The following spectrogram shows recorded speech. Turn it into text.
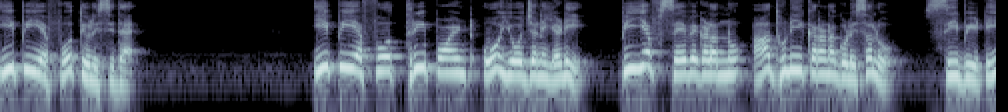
ಇಪಿಎಫ್ಒ ತಿಳಿಸಿದೆ. ಇಪಿಎಫ್ಒ ತ್ರೀ ಪಾಯಿಂಟ್ ಒ ಯೋಜನೆಯಡಿ ಪಿಎಫ್ ಸೇವೆಗಳನ್ನು ಆಧುನೀಕರಣಗೊಳಿಸಲು CBT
